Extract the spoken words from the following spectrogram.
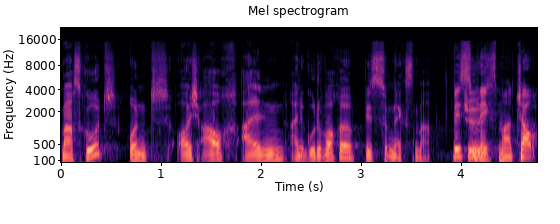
mach's gut und euch auch allen eine gute Woche. Bis zum nächsten Mal. Bis zum Tschüss. nächsten Mal. Ciao.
